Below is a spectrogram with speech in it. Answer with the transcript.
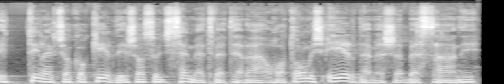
Itt tényleg csak a kérdés az, hogy szemet vete rá a hatalom, és érdemese beszállni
